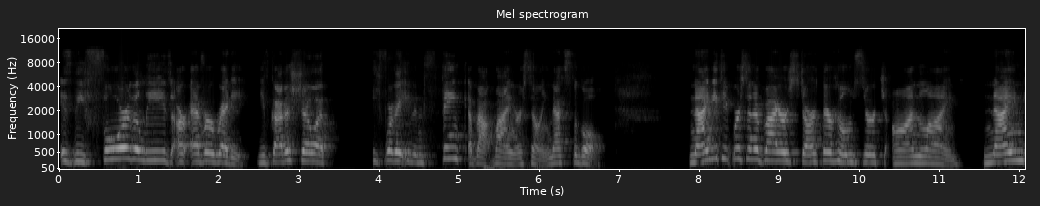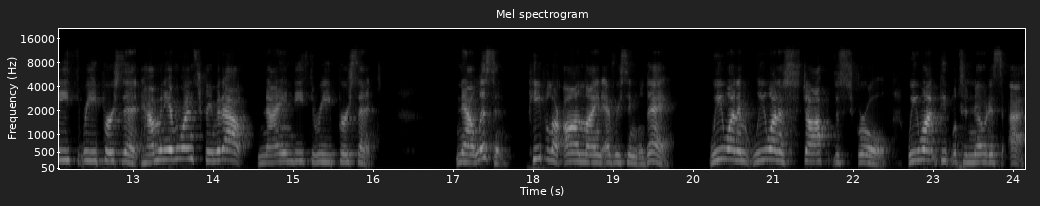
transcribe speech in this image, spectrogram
is before the leads are ever ready. You've got to show up before they even think about buying or selling. That's the goal. 93% of buyers start their home search online. 93%. How many everyone scream it out? 93%. Now listen, people are online every single day. We want to we want to stop the scroll. We want people to notice us.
